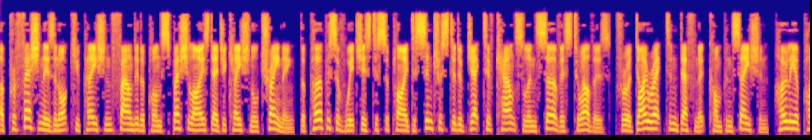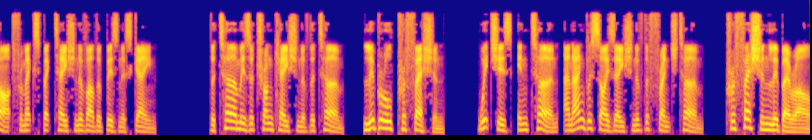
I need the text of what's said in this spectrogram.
A profession is an occupation founded upon specialized educational training, the purpose of which is to supply disinterested objective counsel and service to others, for a direct and definite compensation, wholly apart from expectation of other business gain. The term is a truncation of the term, liberal profession, which is, in turn, an anglicization of the French term, profession libérale.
